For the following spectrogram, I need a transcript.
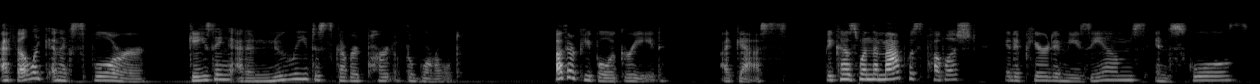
I felt like an explorer gazing at a newly discovered part of the world. Other people agreed, I guess, because when the map was published, it appeared in museums, in schools,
